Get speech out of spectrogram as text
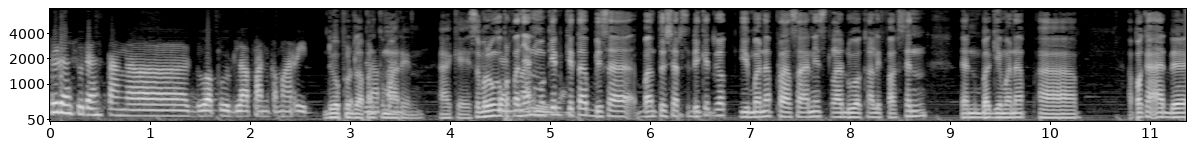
Sudah, sudah tanggal 28 kemarin. 28, 28. kemarin. Oke, sebelum ke pertanyaan mungkin ya. kita bisa bantu share sedikit dok gimana perasaannya setelah dua kali vaksin dan bagaimana uh, apakah ada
